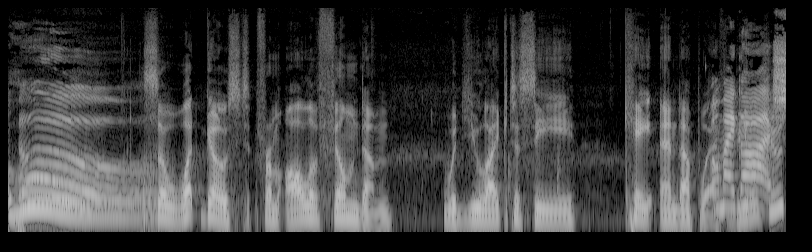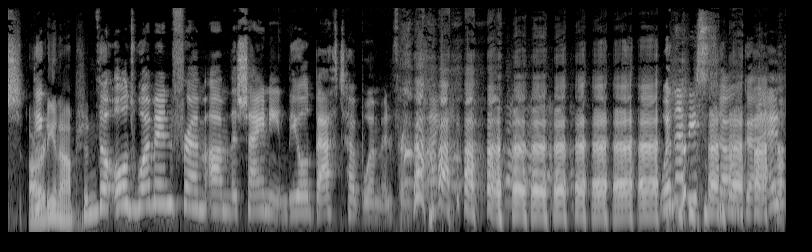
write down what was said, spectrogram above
Ooh. So, what ghost from all of filmdom would you like to see Kate end up with? Oh my gosh. The- Already an option? The old woman from um, The Shining, the old bathtub woman from The Shining. Wouldn't that be so good?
